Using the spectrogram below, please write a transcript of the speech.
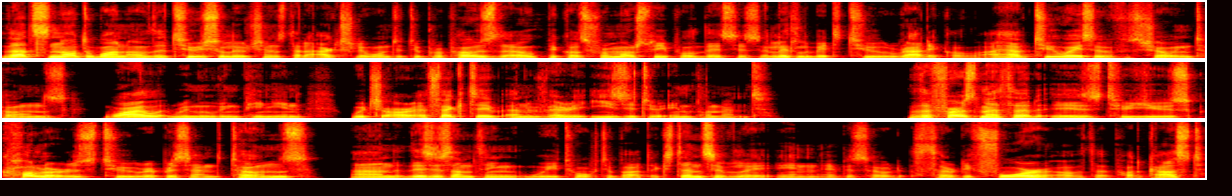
That's not one of the two solutions that I actually wanted to propose, though, because for most people this is a little bit too radical. I have two ways of showing tones while removing pinyin, which are effective and very easy to implement. The first method is to use colors to represent tones, and this is something we talked about extensively in episode 34 of the podcast.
